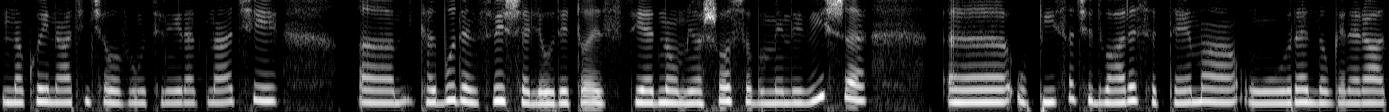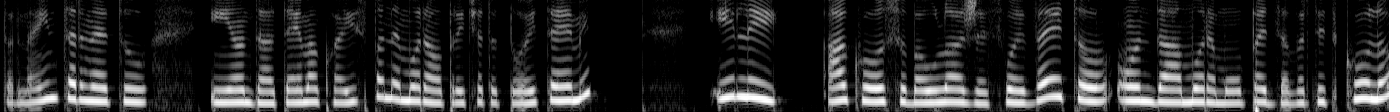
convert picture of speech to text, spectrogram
na koji način će ovo funkcionirati. Znači, kad budem s više ljudi, to je s jednom još osobom ili više, upisat ću 20 tema u random generator na internetu i onda tema koja ispane moramo pričati o toj temi. Ili ako osoba ulaže svoj veto, onda moramo opet zavrtiti kolo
